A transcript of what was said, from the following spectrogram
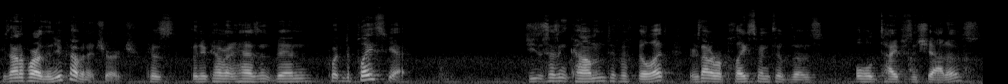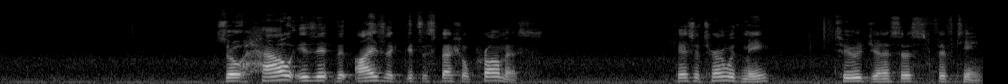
He's not a part of the New Covenant church because the New Covenant hasn't been put into place yet. Jesus hasn't come to fulfill it. There's not a replacement of those old types and shadows. So, how is it that Isaac gets a special promise? Okay, so turn with me to Genesis 15.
